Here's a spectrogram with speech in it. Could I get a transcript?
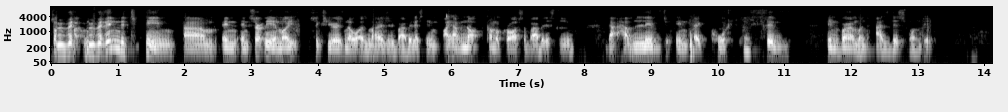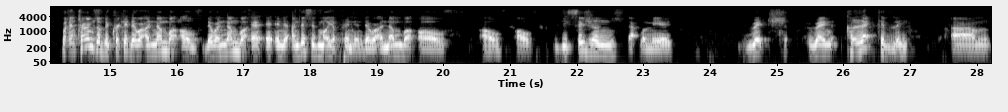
So within the team, um, in, in certainly in my six years now as manager of the Barbados team, I have not come across a Barbados team that have lived in a cohesive environment as this one did. But in terms of the cricket, there were a number of there were a number, and, and this is my opinion. There were a number of of of decisions that were made, which, when collectively, um,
